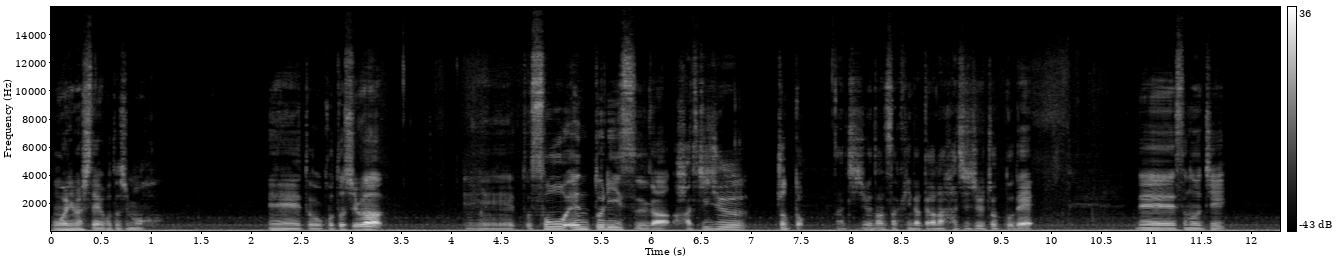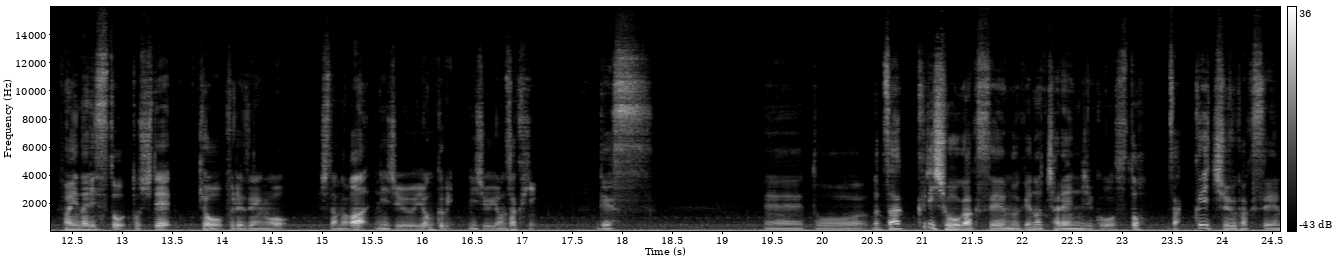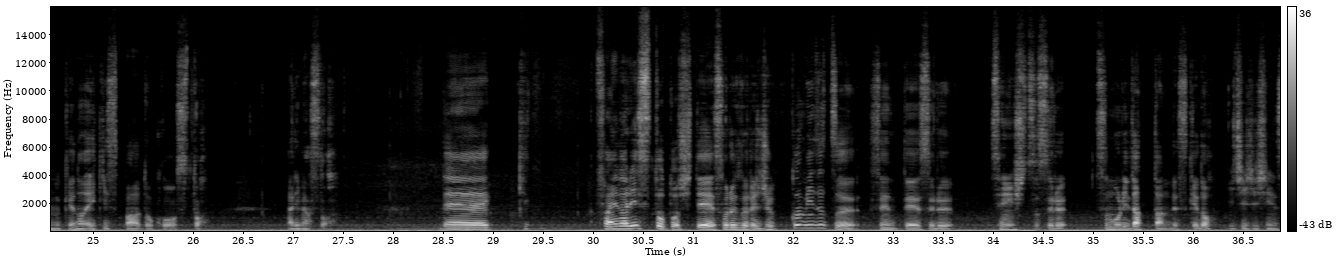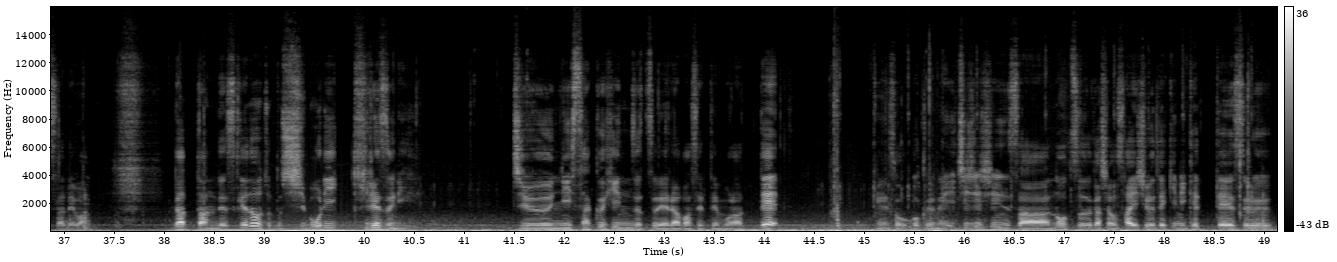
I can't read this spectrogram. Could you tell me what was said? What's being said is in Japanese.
終わりましたよ、今年も。えっ、ー、と、今年は、えっ、ー、と、総エントリー数が80ちょっと。80何作品だったかな ?80 ちょっとで。で、そのうち、ファイナリストとして今日プレゼンをしたのが24組、24作品です。えっ、ー、と、ざっくり小学生向けのチャレンジコースと、ざっくり中学生向けのエキスパートコースと、ありますと。で、ファイナリストとしてそれぞれ10組ずつ選定する、選出するつもりだったんですけど、一次審査では。だったんですけど、ちょっと絞りきれずに、12作品ずつ選ばせてもらって、えー、そう、僕ね、一次審査の通過者を最終的に決定する、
